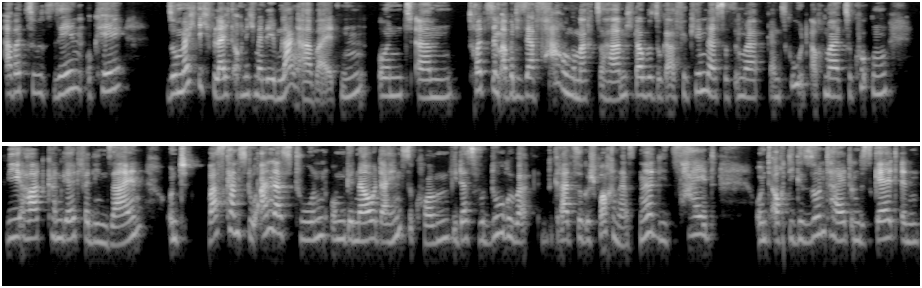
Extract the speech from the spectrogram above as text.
aber zu sehen, okay, so möchte ich vielleicht auch nicht mein Leben lang arbeiten und ähm, trotzdem aber diese Erfahrung gemacht zu haben. Ich glaube, sogar für Kinder ist das immer ganz gut, auch mal zu gucken, wie hart kann Geld verdienen sein und was kannst du anders tun, um genau dahin zu kommen, wie das, wo du rüber gerade so gesprochen hast, ne? Die Zeit und auch die Gesundheit und das Geld in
